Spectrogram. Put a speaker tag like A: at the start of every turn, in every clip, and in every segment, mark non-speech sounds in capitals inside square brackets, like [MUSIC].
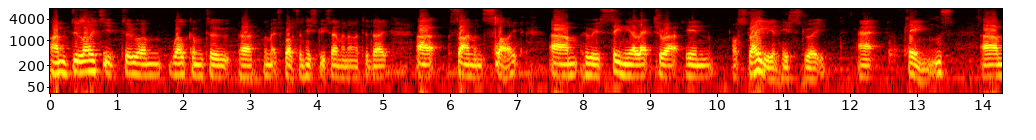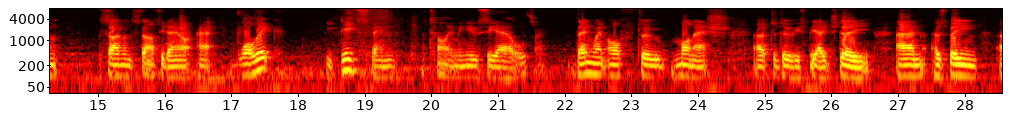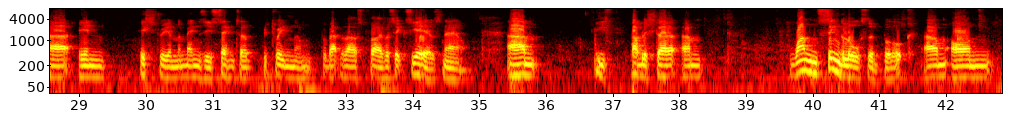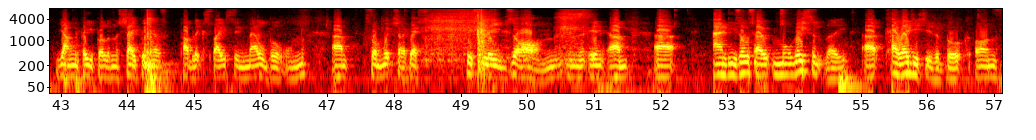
A: I'm delighted to um, welcome to uh, the Metropolitan History Seminar today uh, Simon Sleight, um, who is Senior Lecturer in Australian History at King's. Um, Simon started out at Warwick. He did spend a time in UCL,
B: right.
A: then went off to Monash uh, to do his PhD, and has been uh, in history and the Menzies Centre between them for about the last five or six years now. Um, he's published a, um, one single authored book um, on young people and the shaping of public space in Melbourne, um, from which I guess this leads on. In, in, um, uh, and he's also more recently uh, co edited a book on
